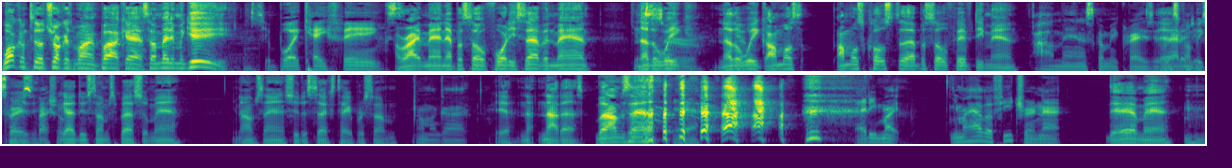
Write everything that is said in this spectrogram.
Welcome to the Truckers Mind Podcast. I'm Eddie McGee. It's your boy K Finks. All right, man. Episode 47, man. Another week. Another Yep. week. Almost almost close to episode 50, man. Oh man, it's gonna be crazy. Yeah, it's gonna be crazy. Special. You gotta do something special, man. You know what I'm saying? Shoot a sex tape or something. oh my god. Yeah, n- not us. But I'm saying, Yeah. Eddie might. You might have a future in that. yeah, man. Mm-hmm.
